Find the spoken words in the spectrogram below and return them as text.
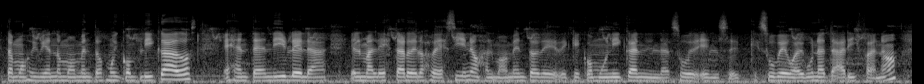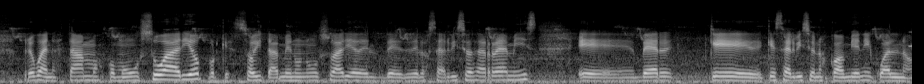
estamos viviendo momentos muy complicados, es entendible el malestar de los vecinos al momento de, que comunican que sube alguna tarifa, ¿no? Pero bueno, estamos como usuario, porque soy también un usuario de, los servicios de remis, eh, ver qué, qué servicio nos conviene y cuál no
